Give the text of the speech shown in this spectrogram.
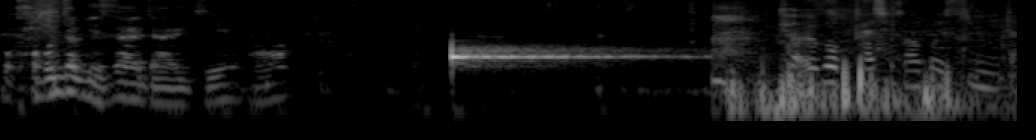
뭐 가본 적이 있어야지 알지 어? 결국 다시 가고 있습니다.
